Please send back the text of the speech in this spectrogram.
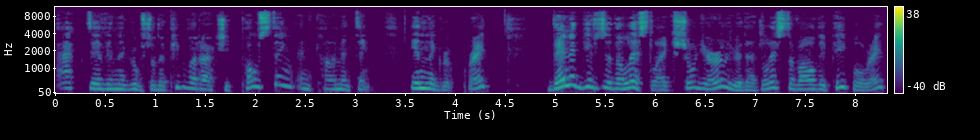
active in the group. So the people that are actually posting and commenting in the group right? Then it gives you the list like I showed you earlier that list of all the people right?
